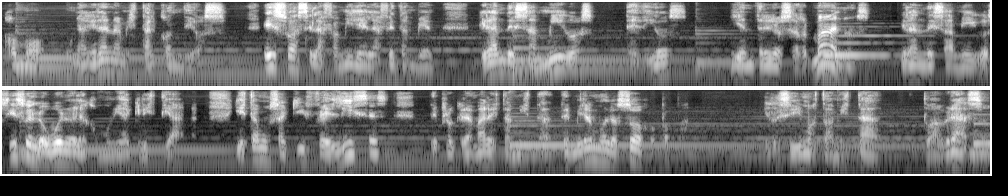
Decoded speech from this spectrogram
como una gran amistad con Dios. Eso hace la familia y la fe también. Grandes amigos de Dios y entre los hermanos grandes amigos. Y eso es lo bueno de la comunidad cristiana. Y estamos aquí felices de proclamar esta amistad. Te miramos los ojos, papá, y recibimos tu amistad, tu abrazo,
